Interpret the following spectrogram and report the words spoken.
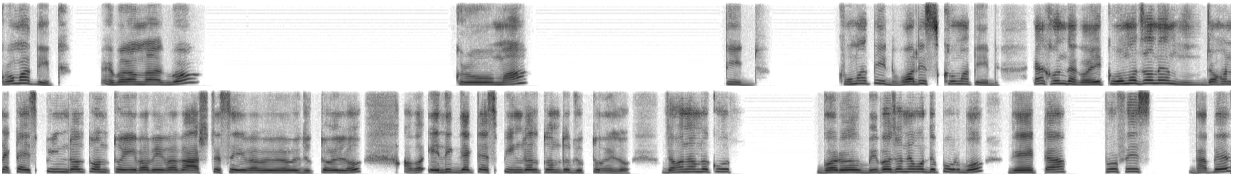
ক্রোমাটিড এবার আমরা আসব chromatid chromatid what is chromatid এখন দেখো, এই ক্রোমোজোমে যখন একটা স্পিন্ডল তন্তু এইভাবে এইভাবে আসতেছে, এইভাবে এইভাবে যুক্ত হইল, আবার এদিক দিয়ে একটা স্পিন্ডল তন্তু যুক্ত হইল, যখন আমরা বিভাজনের মধ্যে পড়ব যে একটা প্রোফেস ধাপের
